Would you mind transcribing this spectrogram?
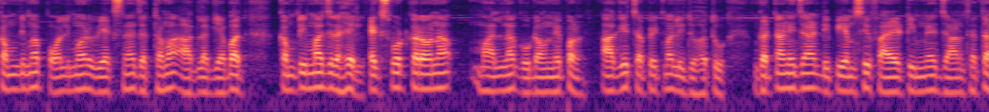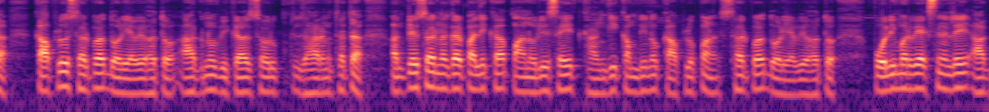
કંપનીમાં પોલિમર વેક્સના જથ્થામાં આગ લાગ્યા બાદ કંપનીમાં જ રહેલ એક્સપોર્ટ કરવાના માલના ગોડાઉનને પણ આગે ચપેટમાં લીધું હતું. ઘટનાની જાણ ડીપીએમસી ફાયર ટીમને જાણ થતાં કાફલો સ્થળ પર દોડી આવ્યો હતો. આગનું વિકરાળ સ્વરૂપ ધારણ થતાં અંકલેશ્વર નગરપાલિકા પાનોલી સહિત ખાનગી કંપનીનો કાફલો પણ સ્થળ પર દોડી આવ્યો હતો. પોલિમર વેક્સને લઈ આગ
